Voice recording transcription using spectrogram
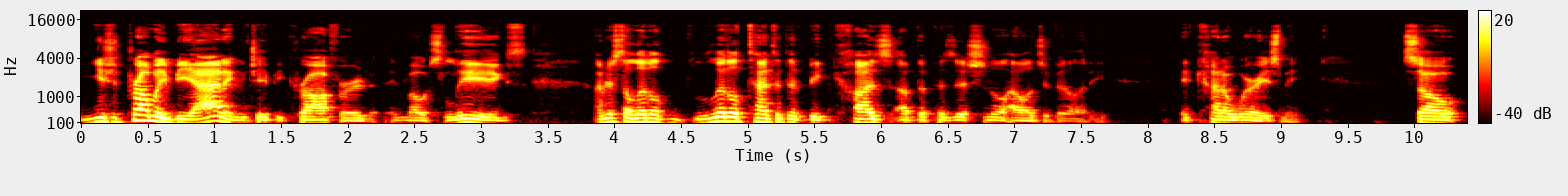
you should probably be adding JP Crawford in most leagues. I'm just a little little tentative because of the positional eligibility. It kind of worries me. So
